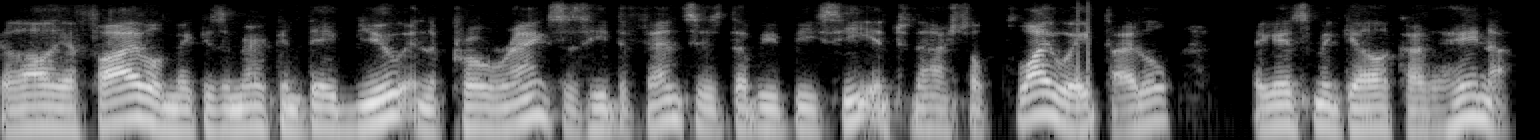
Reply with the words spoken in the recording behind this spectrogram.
Galal Yafai will make his American debut in the pro ranks as he defends his WBC International Flyweight title against Miguel Cartagena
